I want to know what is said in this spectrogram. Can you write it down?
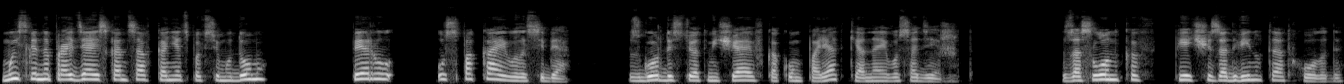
Мысленно пройдя из конца в конец по всему дому, Перл успокаивала себя, с гордостью отмечая, в каком порядке она его содержит. Заслонка в печи задвинута от холода.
